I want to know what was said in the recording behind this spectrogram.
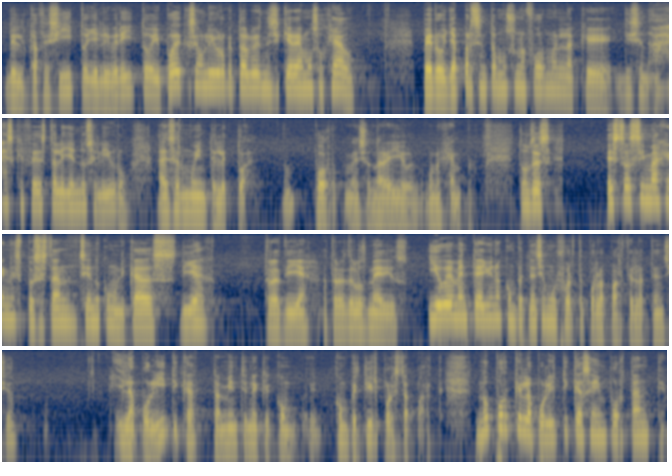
del cafecito y el librito, y puede que sea un libro que tal vez ni siquiera hemos ojeado, pero ya presentamos una forma en la que dicen, ah, es que Fede está leyendo ese libro, ha de ser muy intelectual. por mencionar ahí un ejemplo. Entonces, estas imágenes pues están siendo comunicadas día tras día a través de los medios y obviamente hay una competencia muy fuerte por la parte de la atención. Y la política también tiene que eh, competir por esta parte. No porque la política sea importante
